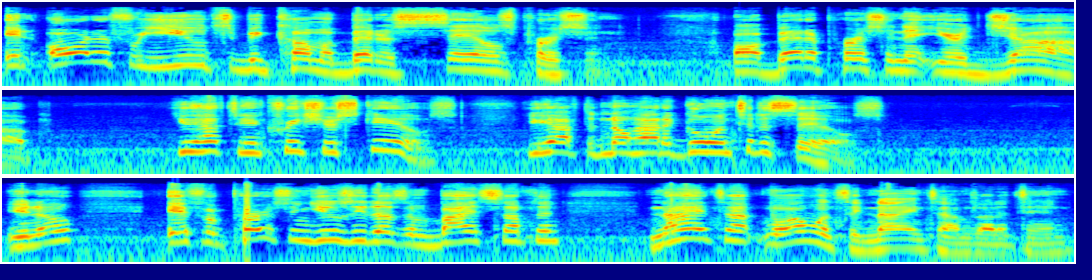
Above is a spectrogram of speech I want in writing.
in order for you to become a better salesperson or a better person at your job, you have to increase your skills. You have to know how to go into the sales. You know, if a person usually doesn't buy something, nine times, well, I wouldn't say nine times out of ten,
